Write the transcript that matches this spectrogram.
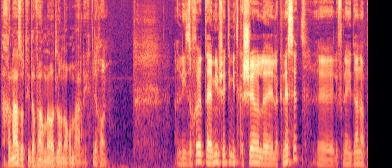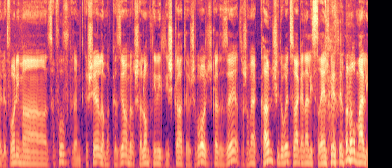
התחנה הזאת היא דבר מאוד לא נורמלי. נכון. אני זוכר את הימים שהייתי מתקשר לכנסת, אה, לפני עידן הפלאפונים הצפוף, אתה מתקשר למרכזייה, אומר, שלום, תני לי את לשכת היושב ראש, לשכת הזה, אתה שומע כאן שידורי צבא הגנה לישראל, וזה לא נורמלי.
